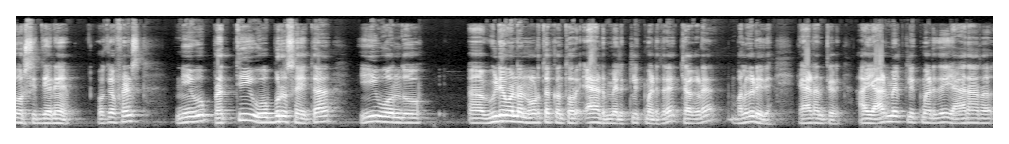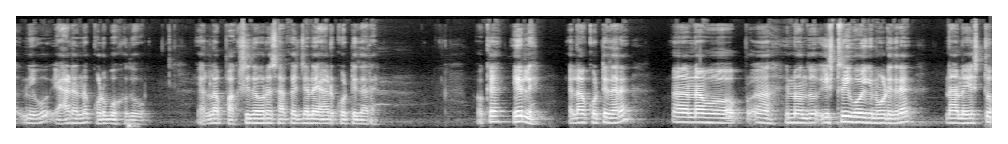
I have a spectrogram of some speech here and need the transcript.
ತೋರಿಸಿದ್ದೇನೆ. ಓಕೆ ಫ್ರೆಂಡ್ಸ್ ನೀವು ಪ್ರತಿ ಒಬ್ಬರು ಸಹಿತ ಈ ಒಂದು ವಿಡಿಯೋವನ್ನು ನೋಡ್ತಕ್ಕಂಥವ್ರು ಆ್ಯಡ್ ಮೇಲೆ ಕ್ಲಿಕ್ ಮಾಡಿದರೆ ಕೆಳಗಡೆ ಬಲಗಡೆ ಇದೆ. ಆ್ಯಡ್ ಅಂತೇಳಿ. ಆ ಆ್ಯಡ್ ಮೇಲೆ ಕ್ಲಿಕ್ ಮಾಡಿದರೆ ಯಾರು ನೀವು ಆ್ಯಡನ್ನು ಕೊಡಬಹುದು? ಎಲ್ಲ ಪಕ್ಷದವರೇ ಸಾಕಷ್ಟು ಜನ ಆ್ಯಡ್ ಕೊಟ್ಟಿದ್ದಾರೆ. ಓಕೆ? ಇರಲಿ. ಎಲ್ಲ ಕೊಟ್ಟಿದ್ದಾರೆ ನಾವು ಇನ್ನೊಂದು ಹಿಸ್ಟ್ರಿಗೆ ಹೋಗಿ ನೋಡಿದರೆ ನಾನು ಎಷ್ಟು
